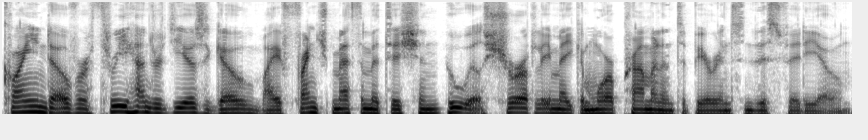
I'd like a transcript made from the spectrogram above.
coined over 300 years ago by a French mathematician who will shortly make a more prominent appearance in this video.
